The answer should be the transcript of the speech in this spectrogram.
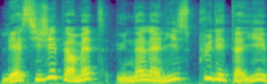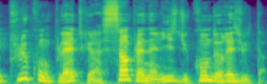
Les SIG permettent une analyse plus détaillée et plus complète que la simple analyse du compte de résultat.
